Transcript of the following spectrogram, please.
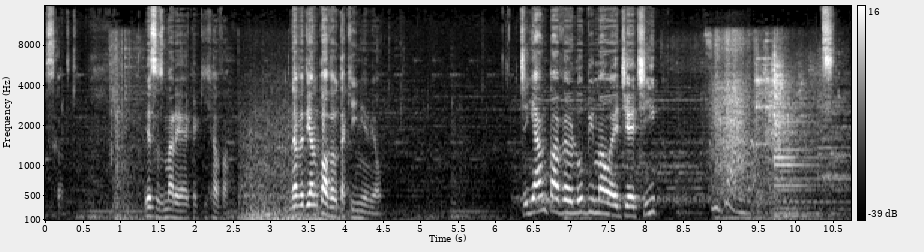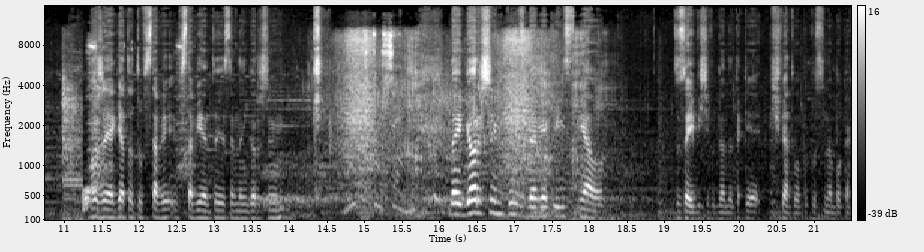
Schodki. Jezus Maria, jaka kichawa. Nawet Jan Paweł takiej nie miał. Czy Jan Paweł lubi małe dzieci? Może jak ja to tu wstawi wstawiłem, to jestem najgorszym... najgorszym gównem, jakie istniało. To zajebiście wygląda, takie światło po prostu na bokach.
